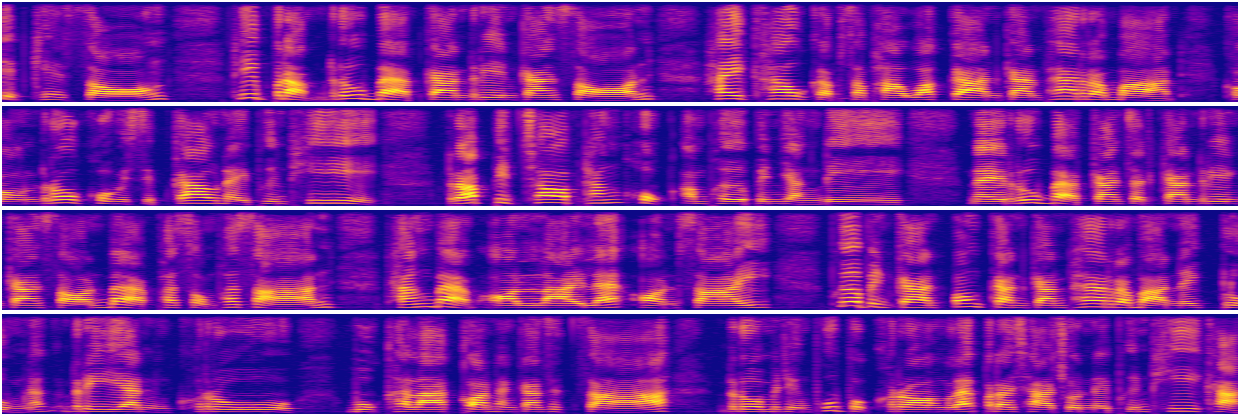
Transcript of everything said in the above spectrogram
จิตรเขต 2 ที่ปรับรูปแบบการเรียนการสอน ให้เข้ากับสภาวะการการแพร่ระบาดของโรคโควิด -19 ในพื้นที่ รับผิดชอบทั้ง 6 อำเภอเป็นอย่างดี ในรูปแบบการจัดการเรียนการสอนแบบผสมผสาน ทั้งแบบออนไลน์และออนไซต์ เพื่อเป็นการป้องกันการแพร่ระบาดในกลุ่มนักเรียน ครู บุคลากรทางการศึกษา รวมไปถึงผู้ปกครองและประชาชนในพื้นที่ค่ะ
